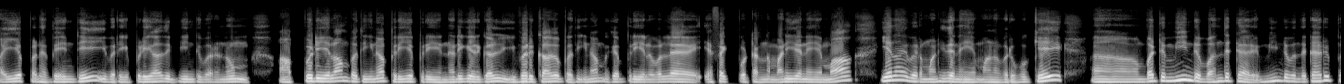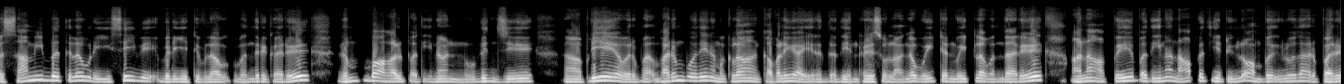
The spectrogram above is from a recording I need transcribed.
ஐயப்பனை வேண்டி இவர் எப்படியாவது மீண்டு வரணும். அப்படியெல்லாம் பார்த்தீங்கன்னா, பெரிய பெரிய நடிகர்கள் இவருக்காக பார்த்தீங்கன்னா, மிகப்பெரிய லெவல்ல எஃபெக்ட் போட்டாங்க மனிதநேயமா. ஏன்னா இவர் மனிதநேயமானவர். ஓகே. பட் மீண்டு வந்துட்டாரு. மீண்டு வந்துட்டாரு. இப்ப சமீபத்துல ஒரு இசை வெளியீட்டு விழாவுக்கு வந்திருக்காரு. ரொம்ப ஆள் பார்த்தீங்கன்னா, நொடிஞ்சு அ அப்படியே அவர் வரும்போதே நமக்குலாம் கவலையாக இருந்தது என்றே சொல்லாங்க. வெயிட் அண்ட் வெயிட்ல வந்தார் ஆனால் அப்பயே பார்த்தீங்கன்னா, 48 கிலோ, 50 கிலோ தான் இருப்பார்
